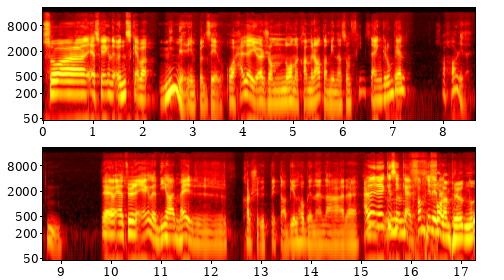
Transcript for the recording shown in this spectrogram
Så eh, jeg skulle egentlig ønske jeg var mindre impulsiv, og heller gjøre som noen av kameratene mine som finner seg en grombil, så har de den. Er, jo- jeg tror egentlig de har mer kanskje utbytte av bilhobbyen enn det her eh, Eller jeg er ikke sikker. Samtidig Får de prøvd no-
